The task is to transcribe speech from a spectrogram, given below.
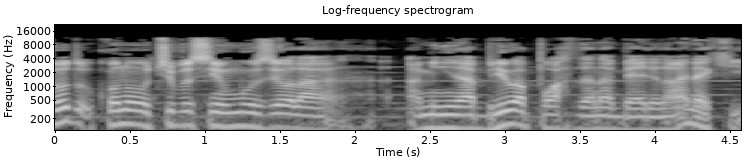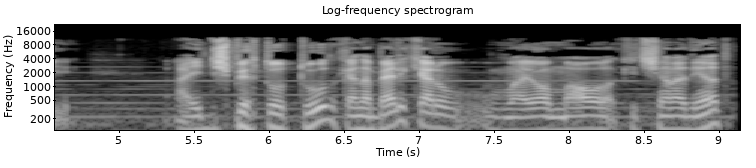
todo. Quando, tipo assim, o museu lá. A menina abriu a porta da Annabelle lá, né? Que aí despertou tudo, que a Annabelle que era o maior mal que tinha lá dentro.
